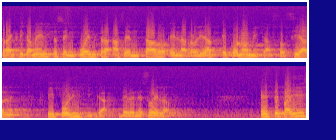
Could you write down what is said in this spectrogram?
prácticamente se encuentra asentado en la realidad económica, social y política de Venezuela. Este país,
